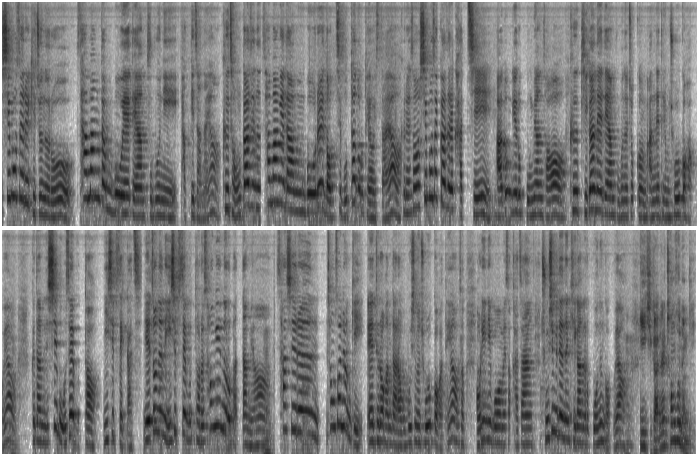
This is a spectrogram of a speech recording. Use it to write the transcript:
15세를 기준으로 사망담보에 대한 부분이 바뀌잖아요. 그 전까지는 사망의 담보를 넣지 못하도록 되어 있어요. 그래서 15세까지를 같이 아동기로 보면서 그 기간에 대한 부분을 조금 안내 드리면 좋을 것 같고요. 그 다음에 15세부터 20세까지. 예전에는 20세부터를 성인으로 봤다면 음. 사실은 청소년기에 들어간다라고 보시면 좋을 것 같아요. 그래서 어린이 보험에서 가장 중심이 되는 기간으로 보는 거고요. 음. 이 기간을 청소년기.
